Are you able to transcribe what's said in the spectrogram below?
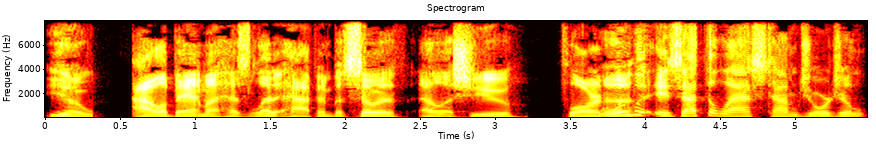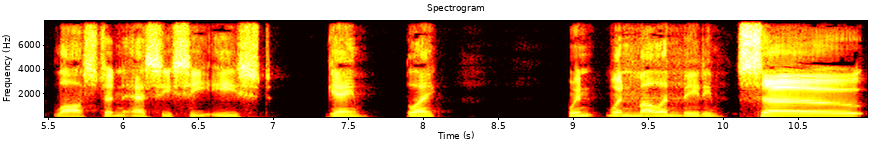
you know, Alabama has let it happen, but so have LSU, Florida. When is that the last time Georgia lost an SEC East game, Blake? When when Mullen beat him? So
